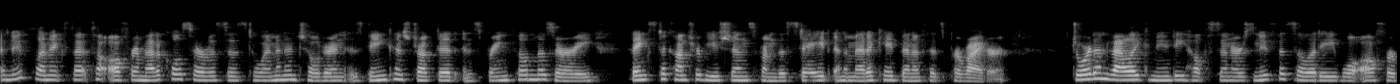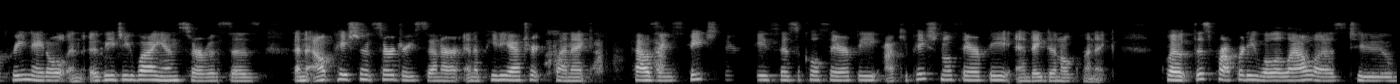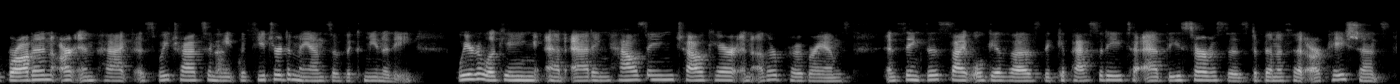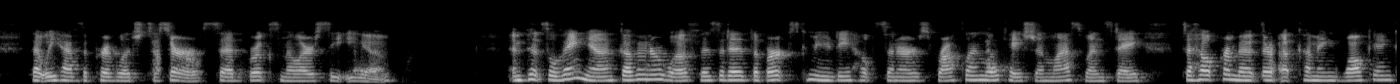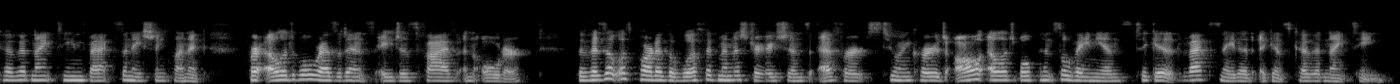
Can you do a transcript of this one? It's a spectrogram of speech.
A new clinic set to offer medical services to women and children is being constructed in Springfield, Missouri, thanks to contributions from the state and a Medicaid benefits provider. Jordan Valley Community Health Center's new facility will offer prenatal and OBGYN services, an outpatient surgery center, and a pediatric clinic housing speech therapy, physical therapy, occupational therapy, and a dental clinic. Quote, this property will allow us to broaden our impact as we try to meet the future demands of the community. We are looking at adding housing, childcare, and other programs and think this site will give us the capacity to add these services to benefit our patients that we have the privilege to serve, said Brooks Miller, CEO. In Pennsylvania, Governor Wolf visited the Berks Community Health Center's Rockland location last Wednesday to help promote their upcoming walk in COVID 19 vaccination clinic for eligible residents ages 5 and older. The visit was part of the Wolf administration's efforts to encourage all eligible Pennsylvanians to get vaccinated against COVID 19.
